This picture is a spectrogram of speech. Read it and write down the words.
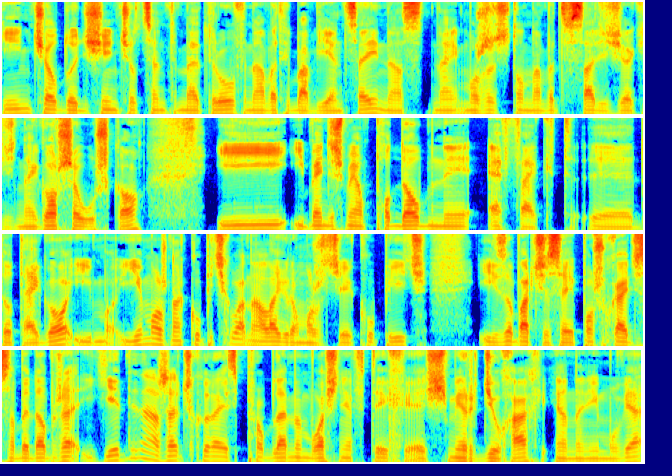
5 do 10 centymetrów, nawet chyba więcej. Nas, naj, możesz to nawet wsadzić w jakieś najgorsze łóżko i, i będziesz miał podobny efekt y, do tego. I je można kupić chyba na Allegro, możecie je kupić i zobaczcie sobie, poszukajcie sobie dobrze. Jedyna rzecz, która jest problemem właśnie w tych e, śmierdziuchach, ja na nie mówię,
